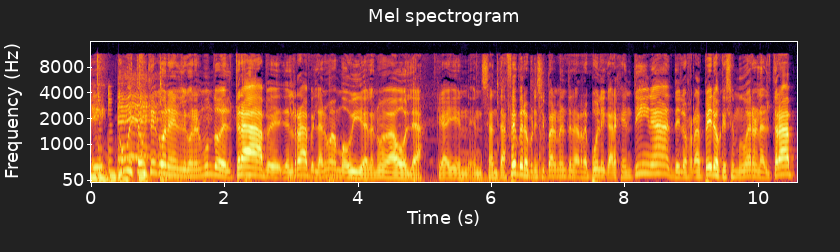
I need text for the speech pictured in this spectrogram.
Eh, ¿Cómo está usted con el, con el mundo del trap, eh, del rap, la nueva movida, la nueva ola que hay en, en Santa Fe, pero principalmente en la República Argentina, de los raperos que se mudaron al trap?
